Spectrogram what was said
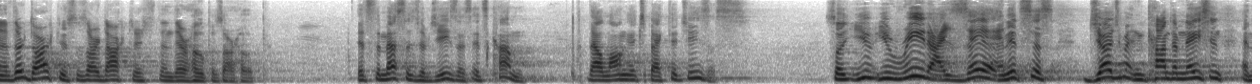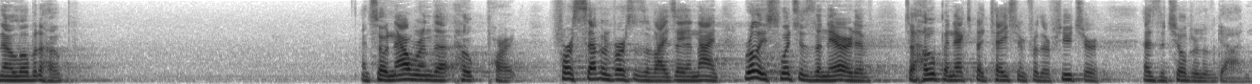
And if their darkness is our darkness, then their hope is our hope. It's the message of Jesus. It's come, thou long expected Jesus. So you, you read Isaiah, and it's just judgment and condemnation, and then a little bit of hope. And so now we're in the hope part. First seven verses of Isaiah 9 really switches the narrative to hope and expectation for their future as the children of God.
